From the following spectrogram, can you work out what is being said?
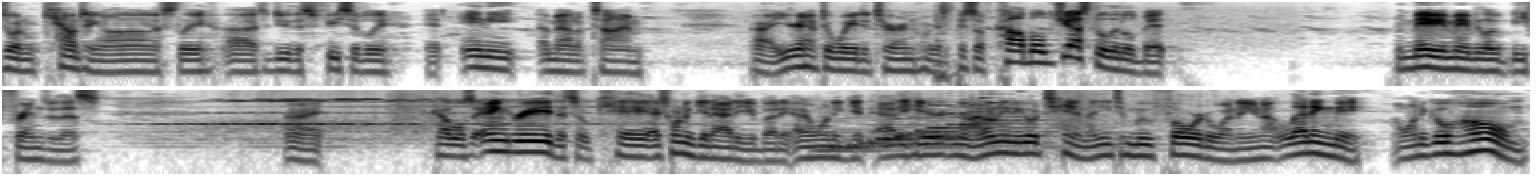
is what I'm counting on, honestly, uh, to do this feasibly at any amount of time. Alright, you're going to have to wait a turn. We're going to piss off Kabul just a little bit. Maybe, maybe they'll be friends with us. Alright. Kabul's angry. That's okay. I just want to get out of you, buddy. I want to get out of here. No, I don't need to go 10. I need to move forward one, and you're not letting me. I want to go home.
